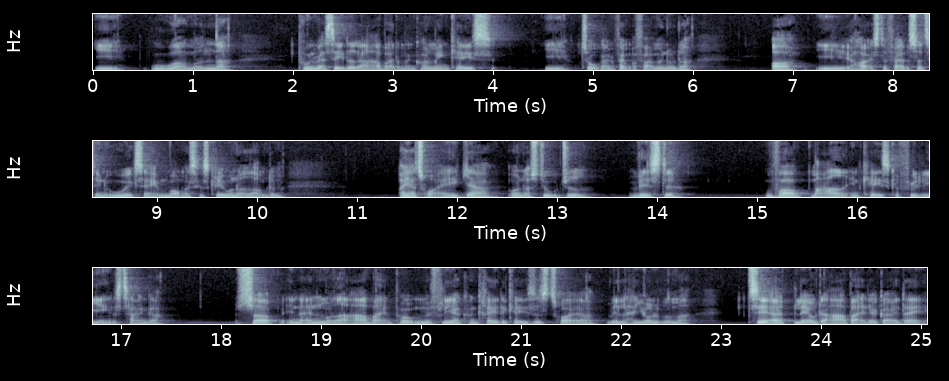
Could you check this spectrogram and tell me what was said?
i uger og måneder. På universitetet, der arbejder man kun med en case i 2 gange 45 minutter, og i højeste fald så til en ugeeksamen, hvor man skal skrive noget om dem. Og jeg tror ikke, jeg under studiet vidste, hvor meget en case kan fylde i ens tanker. Så en anden måde at arbejde på med flere konkrete cases, tror jeg, ville have hjulpet mig til at lave det arbejde, jeg gør i dag.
